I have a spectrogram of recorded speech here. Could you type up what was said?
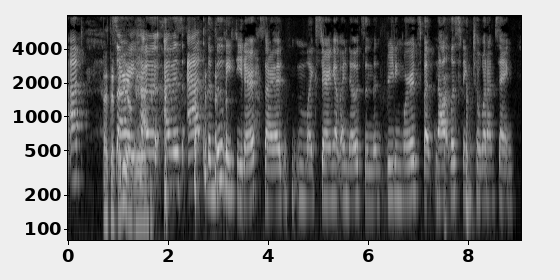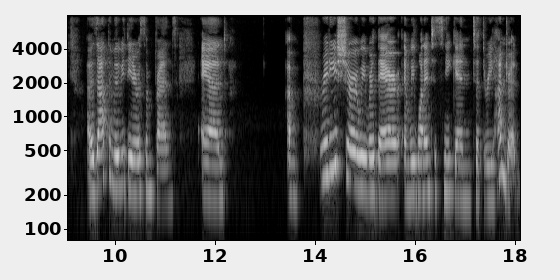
at At the sorry video game. I, I was at the movie theater sorry I'm like staring at my notes and then reading words but not listening to what I'm saying I was at the movie theater with some friends and I'm pretty sure we were there and we wanted to sneak into 300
